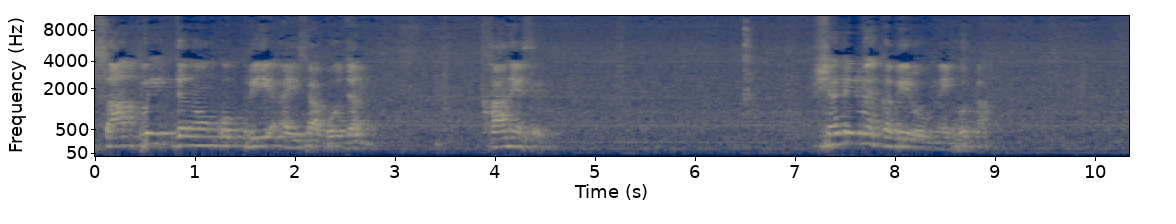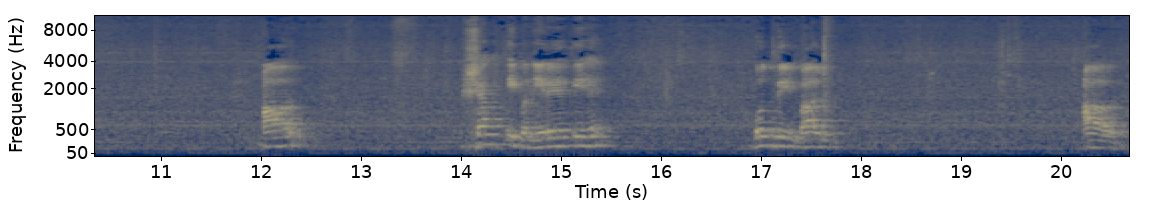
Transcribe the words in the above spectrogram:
सात्विक जनों को प्रिय ऐसा भोजन खाने से शरीर में कभी रोग नहीं होता। और शक्ति बनी रहती है, बुद्धि, बल, और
